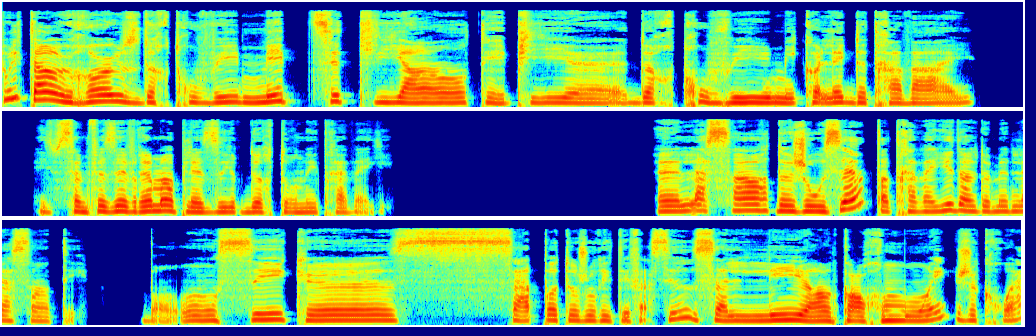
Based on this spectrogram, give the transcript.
tout le temps heureuse de retrouver mes petites clientes et puis euh, de retrouver mes collègues de travail. Ça me faisait vraiment plaisir de retourner travailler. Euh, la sœur de Josette a travaillé dans le domaine de la santé. Bon, on sait que ça n'a pas toujours été facile, ça l'est encore moins, je crois,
